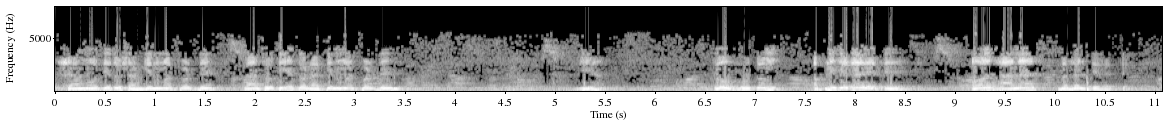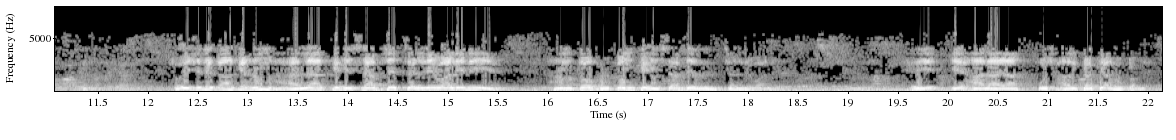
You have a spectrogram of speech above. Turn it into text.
شام ہوتی ہے تو شام کی نماز پڑھتے ہیں۔ رات ہوتی ہے تو رات کی نماز پڑھتے ہیں۔ جی ہاں۔ تو حکم اپنی جگہ رہتے ہیں۔ اور حالات بدلتے رہتے ہیں۔ تو اس لیے کہا کہ ہم حالات کے حساب سے چلنے والے نہیں ہیں۔ ہم تو حکم کے حساب سے چلنے والے ہیں۔ یہ حال آیا، اس حال کا کیا حکم ہے؟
